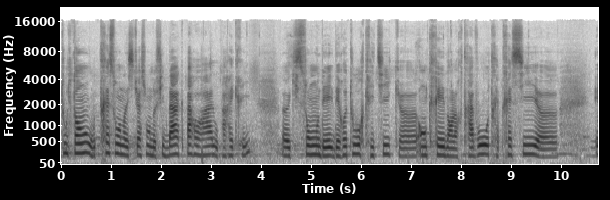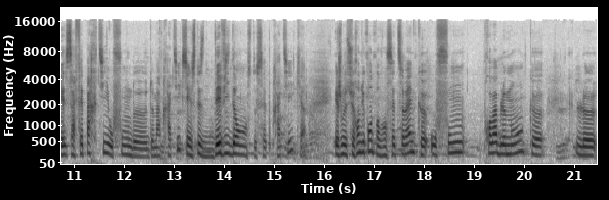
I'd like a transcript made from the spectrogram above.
tout le temps ou très souvent dans des situations de feedback par oral ou par écrit. Euh, qui sont des, retours critiques euh, ancrés dans leurs travaux, très précis, euh, et ça fait partie, au fond, de, ma pratique. C'est une espèce d'évidence de cette pratique. Et je me suis rendu compte pendant cette semaine qu'au fond, probablement que le,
